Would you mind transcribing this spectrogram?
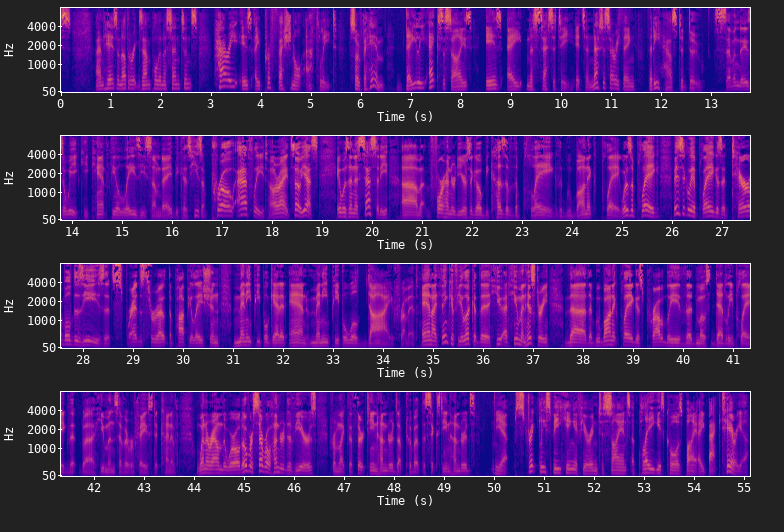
And here's another example in a sentence. Harry is a professional athlete. So for him, daily exercise is a necessity. It's a necessary thing that he has to do. Seven days a week. He can't feel lazy someday because he's a pro athlete. All right. So yes, it was a necessity um, 400 years ago because of the plague, the bubonic plague. What is a plague? Basically, a plague is a terrible disease that spreads throughout the population. Many people get it, and many people will die from it. And I think if you look at the at human history, the the bubonic plague is probably the most deadly plague that uh, humans have ever faced. It kind of went around the world over several hundreds of years, from like the 1300s up to about the 1600s. Yeah, strictly speaking, if you're into science, a plague is caused by a bacteria.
